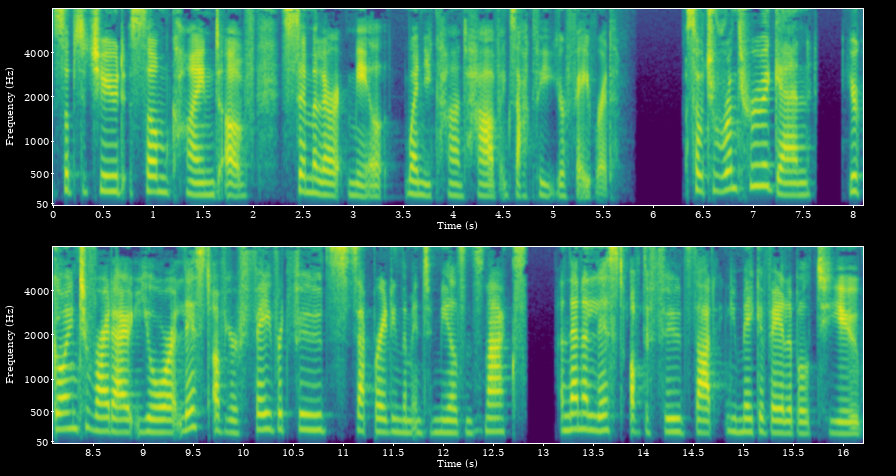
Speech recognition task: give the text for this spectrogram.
substitute, some kind of similar meal when you can't have exactly your favorite. So, to run through again, you're going to write out your list of your favorite foods, separating them into meals and snacks, and then a list of the foods that you make available to you,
